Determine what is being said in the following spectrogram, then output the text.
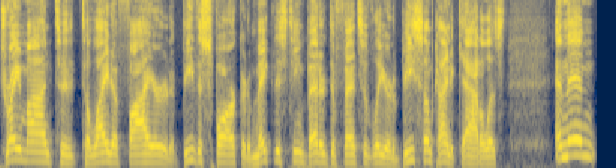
Draymond to to light a fire, to be the spark, or to make this team better defensively, or to be some kind of catalyst. And then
